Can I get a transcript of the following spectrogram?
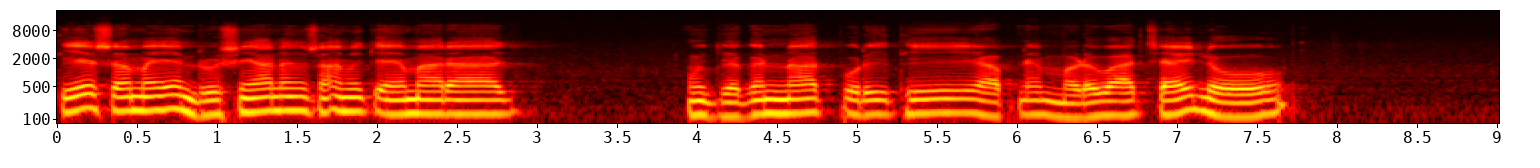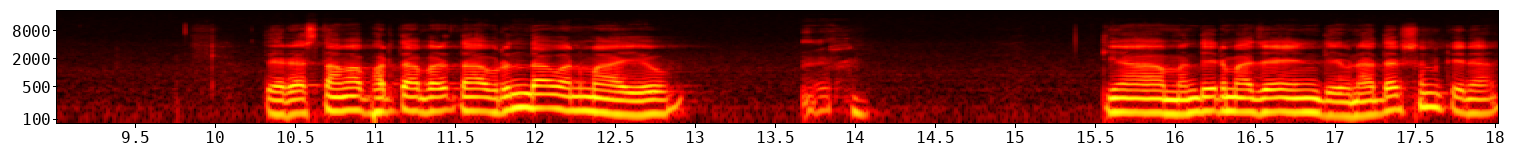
તે સમયે નૃષ્યાનંદ સ્વામી કે મહારાજ, હું જગન્નાથપુરીથી આપને મળવા ચાલ્યો. તે રસ્તામાં ફરતા ફરતા વૃંદાવનમાં આવ્યો. ત્યાં મંદિરમાં જઈને દેવના દર્શન કર્યા.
